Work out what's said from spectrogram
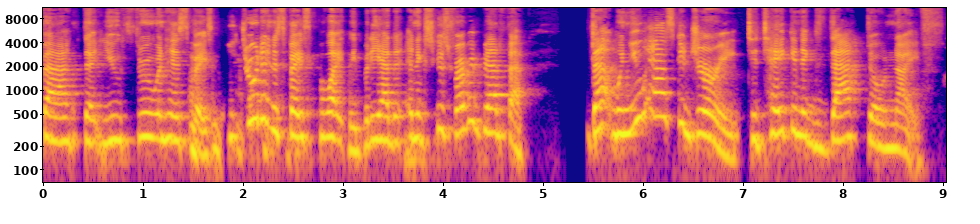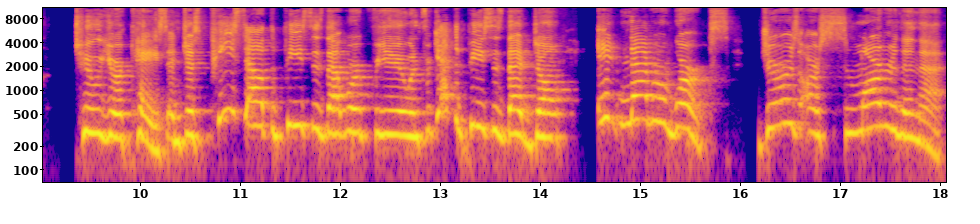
fact that you threw in his face. you threw it in his face politely, but he had an excuse for every bad fact. That when you ask a jury to take an X-Acto knife to your case and just piece out the pieces that work for you and forget the pieces that don't, it never works. Jurors are smarter than that.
